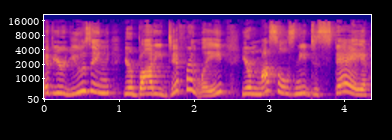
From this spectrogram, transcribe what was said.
if you're using your body differently, your muscles need to stay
